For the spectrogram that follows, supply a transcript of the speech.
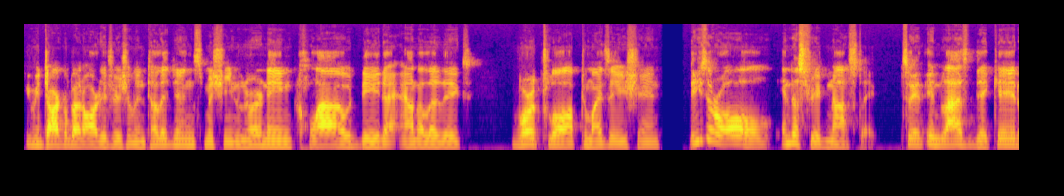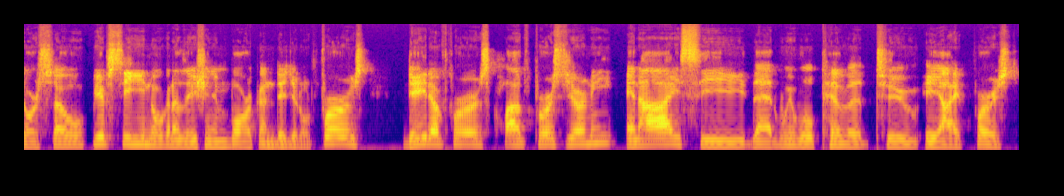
If We talk about artificial intelligence, machine learning, cloud data analytics, workflow optimization. These are all industry agnostic. So in, in last decade or so, we have seen organization embark on digital first, data first, cloud first journey. And I see that we will pivot to AI first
